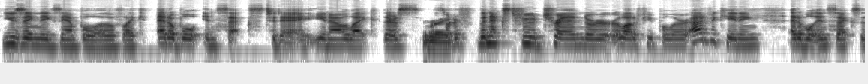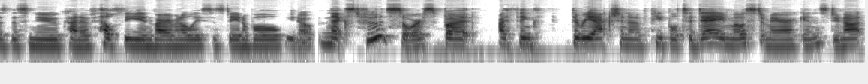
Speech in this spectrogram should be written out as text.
using the example of like edible insects today. You know, like there's right. sort of the next food trend, or a lot of people are advocating edible insects as this new kind of healthy, environmentally sustainable, you know, next food source. But I think the reaction of people today, most Americans do not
